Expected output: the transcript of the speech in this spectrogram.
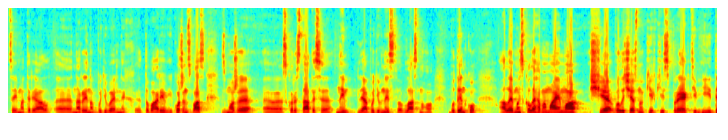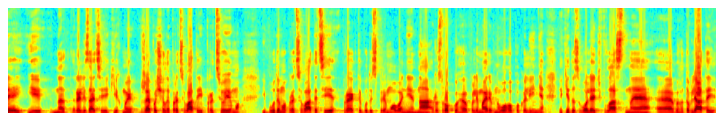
цей матеріал е, на ринок будівельних е, товарів, і кожен з вас зможе скористатися ним для будівництва власного будинку. Але ми з колегами маємо ще величезну кількість проєктів і ідей, і над реалізацією яких ми вже почали працювати і працюємо, і будемо працювати. Ці проекти будуть спрямовані на розробку геополімерів нового покоління, які дозволять власне е, виготовляти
